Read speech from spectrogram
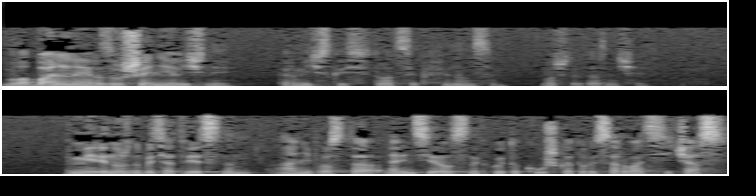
Глобальное разрушение личной кармической ситуации по финансам. Вот что это означает. В мире нужно быть ответственным, а не просто ориентироваться на какой-то куш, который сорвать сейчас.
